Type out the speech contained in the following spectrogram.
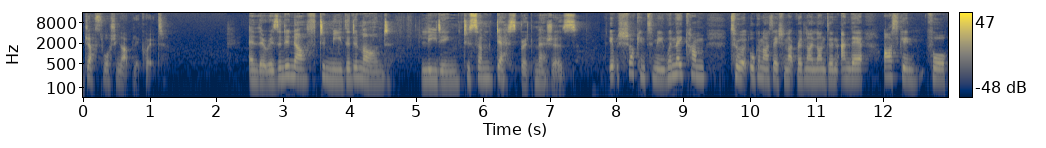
just washing up liquid. And there isn't enough to meet the demand, leading to some desperate measures. It was shocking to me when they come to an organisation like Breadline London and they're asking for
